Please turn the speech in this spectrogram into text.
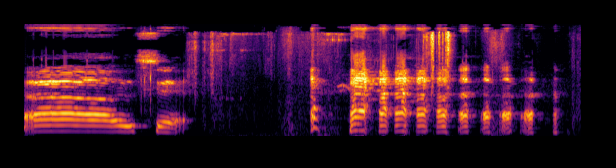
oh shit.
